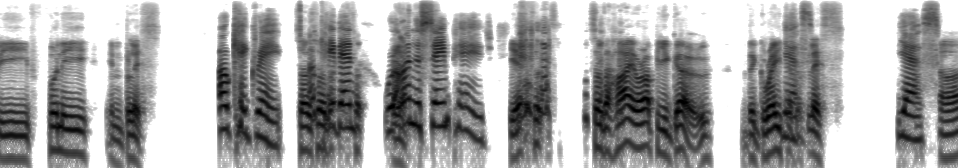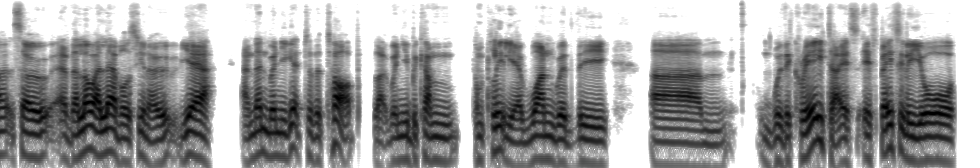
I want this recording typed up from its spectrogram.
be fully in bliss. Okay, great. So, okay, so then so, we're yeah. on the same page. Yeah. So, so, the higher up you go, the greater yes. the bliss. Yes. Uh, so at the lower levels, you know, yeah. And then when you get to the top, like when you become completely at one with the um, with the creator, it's it's basically you're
